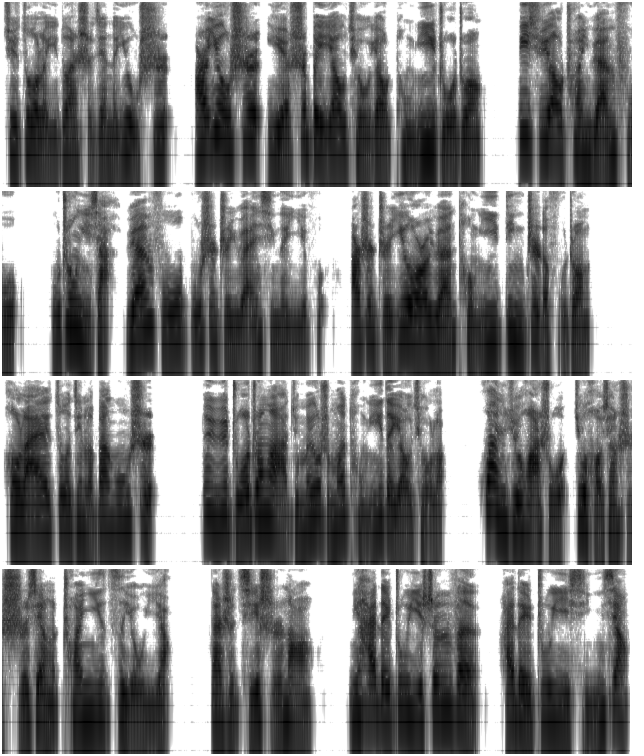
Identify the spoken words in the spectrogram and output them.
去做了一段时间的幼师，而幼师也是被要求要统一着装，必须要穿园服。补充一下，园服不是指圆形的衣服，而是指幼儿园统一定制的服装。后来坐进了办公室，对于着装啊就没有什么统一的要求了。换句话说，就好像是实现了穿衣自由一样。但是其实呢，你还得注意身份，还得注意形象。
